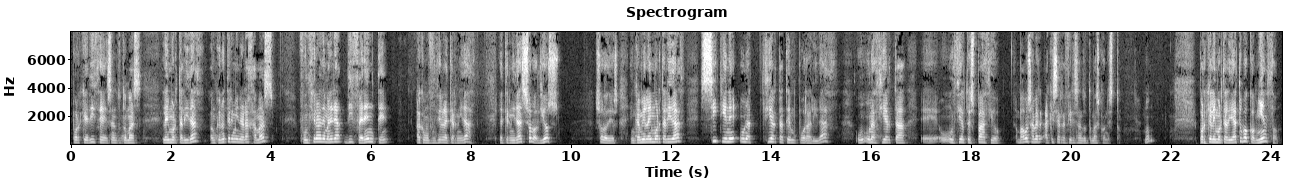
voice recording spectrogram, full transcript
Porque dice Santo Tomás, la inmortalidad, aunque no terminará jamás, funciona de manera diferente a cómo funciona la eternidad. La eternidad es solo Dios, solo Dios. En cambio, la inmortalidad sí tiene una cierta temporalidad, una cierta, eh, un cierto espacio Vamos a ver a qué se refiere Santo Tomás con esto, ¿no? Porque la inmortalidad tuvo comienzo,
